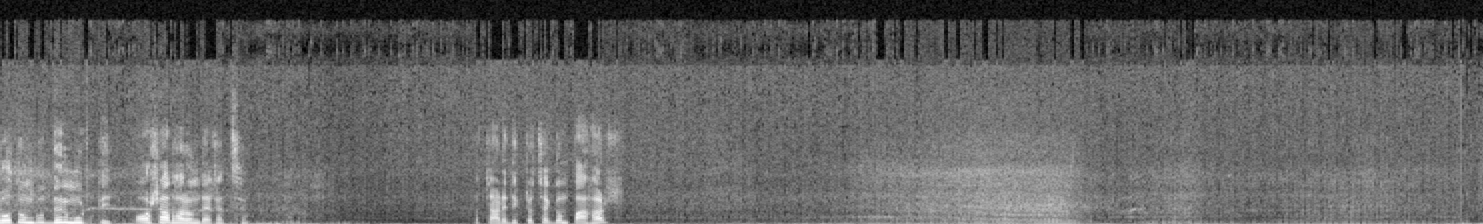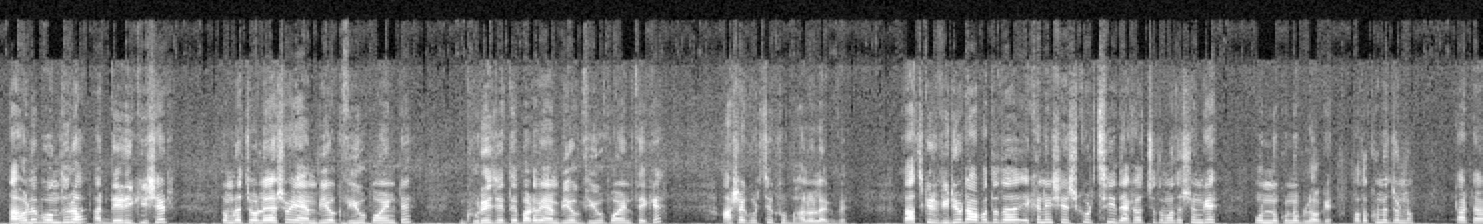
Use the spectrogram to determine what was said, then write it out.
গৌতম বুদ্ধের মূর্তি অসাধারণ দেখাচ্ছে। আর চারিদিকটা হচ্ছে একদম পাহাড়। তাহলে বন্ধুরা, আর দেরি কিসের? তোমরা চলে আসো এই অ্যাম্বিওক ভিউ পয়েন্টে ঘুরে যেতে পারো অ্যাম্বিওক ভিউ পয়েন্ট থেকে। আশা করছি খুব ভালো লাগবে। তো আজকের ভিডিওটা আপাতত এখানেই শেষ করছি। দেখা হচ্ছে তোমাদের সঙ্গে অন্য কোনো ব্লগে ততক্ষণের জন্য, টাটা।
